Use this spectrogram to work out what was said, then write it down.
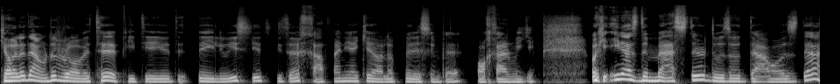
که حالا در مورد رابطه PTA و دی لویس یه چیز خفنیه که حالا برسیم به آخر میگیم. OK این از The Master 2012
